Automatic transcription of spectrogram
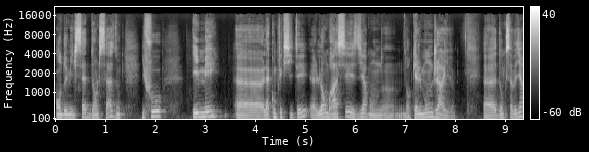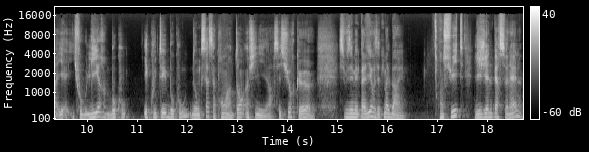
en 2007 dans le SaaS. Donc il faut aimer euh, la complexité, euh, l'embrasser et se dire bon euh, dans quel monde j'arrive. Euh, donc ça veut dire il faut lire beaucoup écouter beaucoup. Donc ça, ça prend un temps infini. Alors c'est sûr que si vous aimez pas lire, vous êtes mal barré. Ensuite, l'hygiène personnelle,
